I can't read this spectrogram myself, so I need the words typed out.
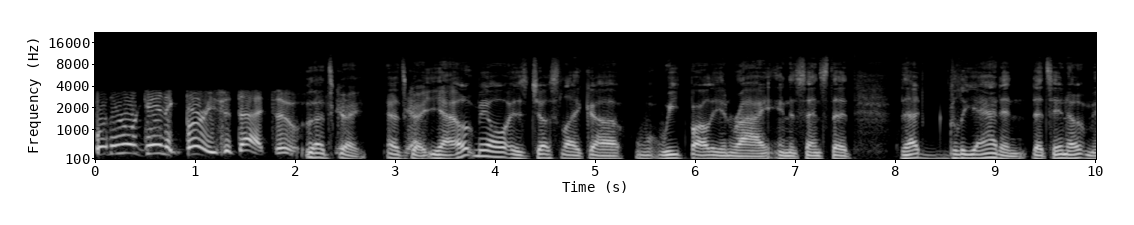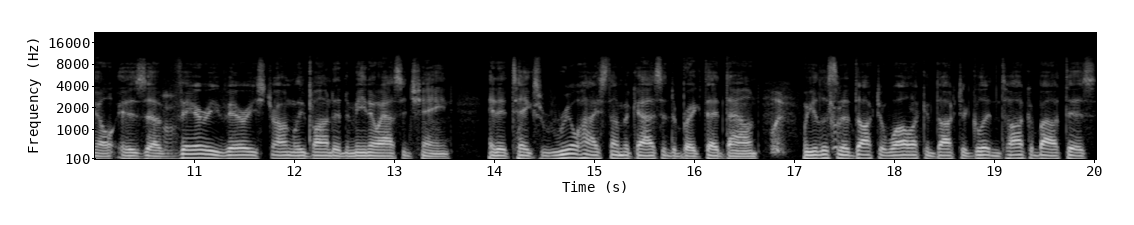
well, they're organic berries at that too. That's great. That's great. Yeah, oatmeal is just like uh, wheat, barley, and rye in the sense that that gliadin that's in oatmeal is a very, very strongly bonded amino acid chain, and it takes real high stomach acid to break that down. When you listen to Dr. Wallach and Dr. Glidden talk about this,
